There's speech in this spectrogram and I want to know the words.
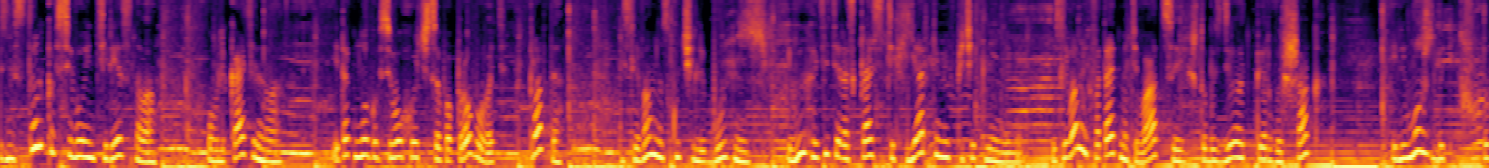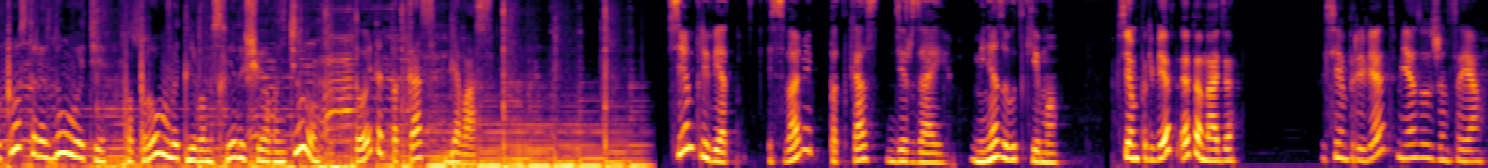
жизни столько всего интересного, увлекательного, и так много всего хочется попробовать, правда? Если вам наскучили будни, и вы хотите раскрасить их яркими впечатлениями, если вам не хватает мотивации, чтобы сделать первый шаг, или, может быть, вы просто раздумываете, попробовать ли вам следующую авантюру, то этот подкаст для вас. Всем привет! И с вами подкаст «Дерзай». Меня зовут Кима. Всем привет, это Надя. Всем привет, меня зовут Жансая.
